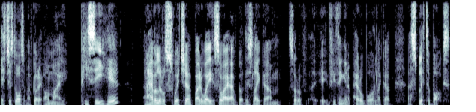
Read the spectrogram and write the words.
it's just awesome. I've got it on my PC here and I have a little switcher, by the way. So I, have got this like um, sort of, if you think in a pedal board, like a, a splitter box,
